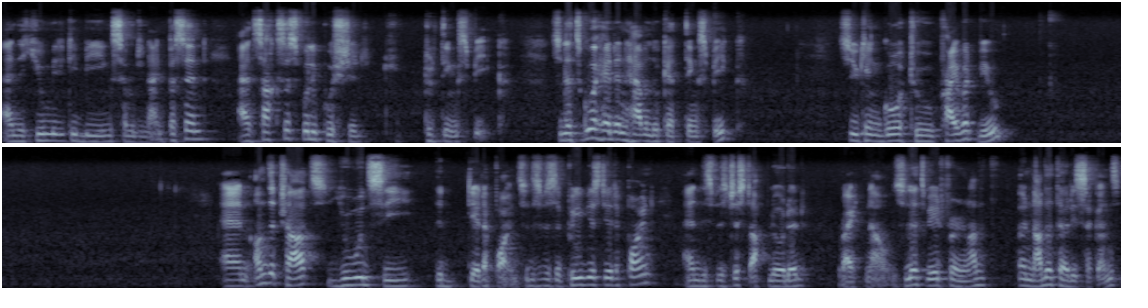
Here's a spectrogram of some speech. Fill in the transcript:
and the humidity being 79% and successfully pushed it to ThingSpeak. So let's go ahead and have a look at ThingSpeak. So you can go to private view and on the charts you would see the data point. So this was the previous data point and this was just uploaded right now. So let's wait for another another 30 seconds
